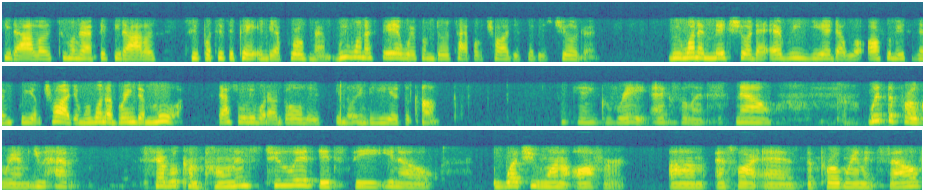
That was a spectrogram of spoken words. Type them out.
$250 to participate in their program. We want to stay away from those type of charges for these children. We want to make sure that every year that we're offering it to them free of charge, and we want to bring them more. That's really what our goal is, you know, in the years to come. Okay, great, excellent. Now, with the program, you have several components to it. It's the, you know, what you want to offer um, as far as the program itself.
